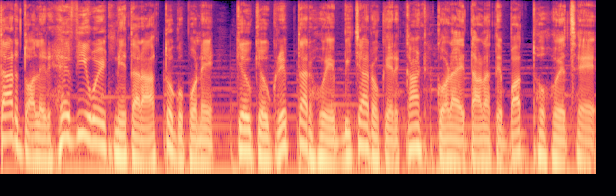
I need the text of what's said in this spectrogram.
তার দলের হেভিওয়েট নেতারা আত্মগোপনে কেউ কেউ গ্রেপ্তার হয়ে বিচারকের কাঠ গড়ায় দাঁড়াতে বাধ্য হয়েছে।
